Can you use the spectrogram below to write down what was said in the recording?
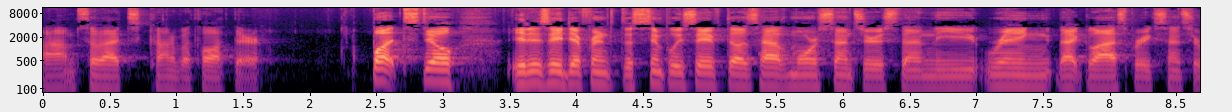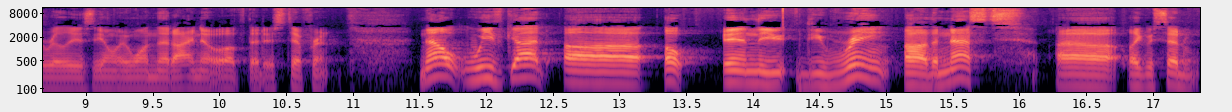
Um, so that's kind of a thought there. But still, it is a difference. The SimpliSafe does have more sensors than the Ring. That glass break sensor really is the only one that I know of that is different. Now we've got uh, oh, in the the Ring, uh, the Nest, uh, like we said,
